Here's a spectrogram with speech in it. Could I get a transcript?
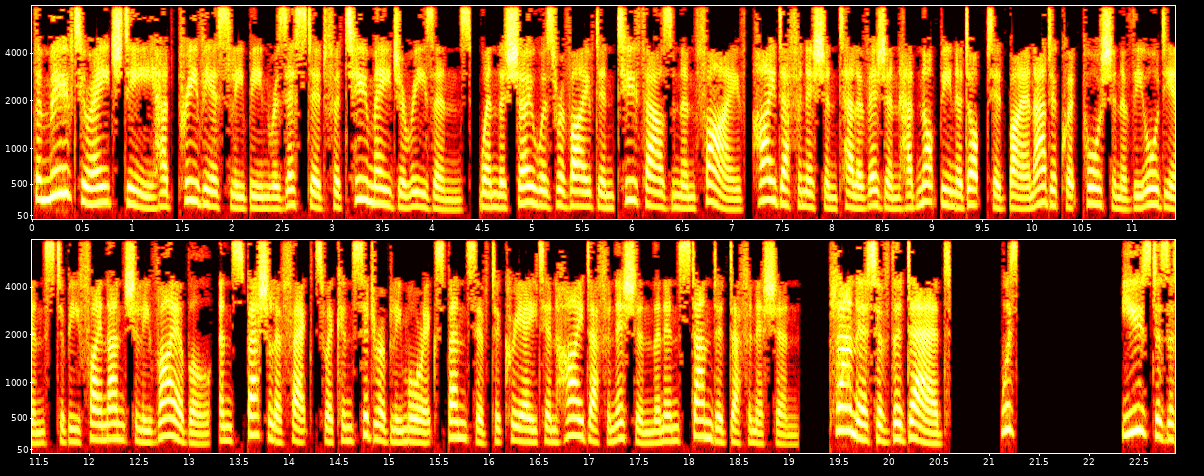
The move to HD had previously been resisted for two major reasons. When the show was revived in 2005, high-definition television had not been adopted by an adequate portion of the audience to be financially viable, and special effects were considerably more expensive to create in high definition than in standard definition. Planet of the Dead was Used as a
